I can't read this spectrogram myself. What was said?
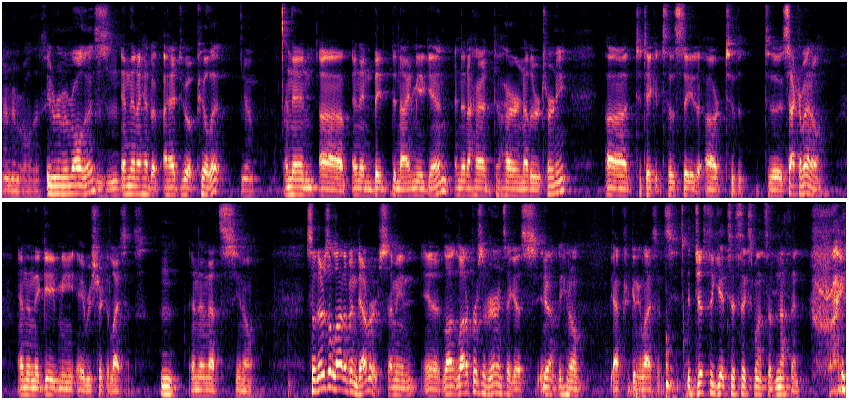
I remember all this. You remember all this? And then I had to I had to appeal it Yeah. and then uh, and then they denied me again, and then I had to hire another attorney uh, to take it to the state or to the to Sacramento, and then they gave me a restricted license, Hmm. and then that's you know, so there's a lot of endeavors. I mean, a lot, a lot of perseverance, I guess. in- Yeah. You know, after getting licensed. Just to get to six months of nothing. Right.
